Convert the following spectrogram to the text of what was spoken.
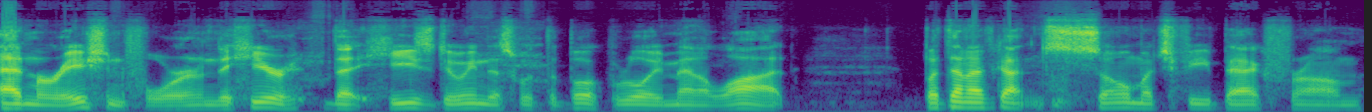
admiration for. And to hear that he's doing this with the book really meant a lot. But then I've gotten so much feedback from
